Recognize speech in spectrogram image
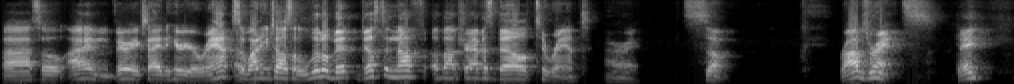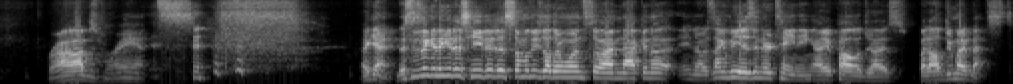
Uh, so I am very excited to hear your rant. So why don't you tell us a little bit, just enough about Travis Bell to rant? All right. So, Rob's rants. Okay. Rob's rants. Again, this isn't going to get as heated as some of these other ones, so I'm not going to, you know, it's not going to be as entertaining. I apologize, but I'll do my best.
